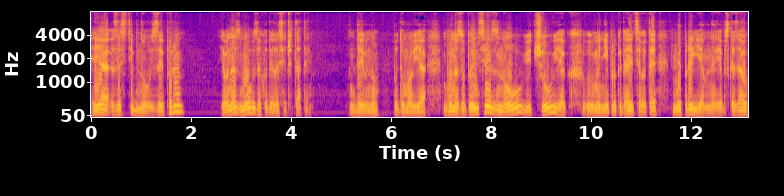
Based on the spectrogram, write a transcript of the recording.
Я застібнув зипера, і вона знову заходилася читати. Дивно, подумав я, бо на зупинці знову відчув, як у мені прокидається оте неприємне, я б сказав,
